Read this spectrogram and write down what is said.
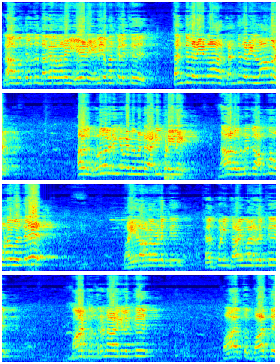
கிராமத்திலிருந்து நகர வரை ஏழை எளிய மக்களுக்கு தங்கு தங்கு தடை இல்லாமல் அதில் உணவு கிடைக்க வேண்டும் என்ற அடிப்படையிலே நாள் ஒன்றுக்கு அம்மா உணவகத்திலே வயதானவர்களுக்கு கர்ப்பிணி தாய்மார்களுக்கு மாற்றுத்திறனாளிகளுக்கு பார்த்து பார்த்து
